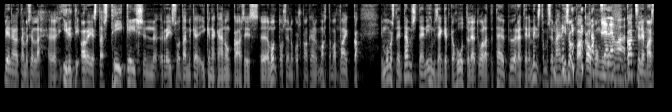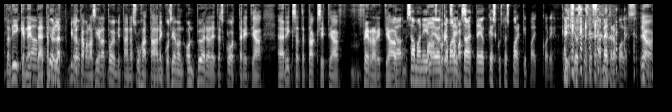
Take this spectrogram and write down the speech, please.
pienellä tämmöisellä äh, irti arjesta staycation-reissua tai mikä ikinäkään onkaan, siis äh, Lontooseen on koskaan käynyt mahtava paikka, niin mun mielestä tämmöisten ihmisen, ketkä huutelee tuolla, että tämä ei pyörätie, niin menisi tuommoiseen vähän isompaan kaupungiin Katselemaan. katselemaan sitä liikennettä, Joo. että Kyllä, millä, millä joo. tavalla siellä toimitaan ja suhataan, ja kun siellä on, on pyöräilijät ja skootterit ja äh, riksat ja taksit ja Ferrarit ja, Ja sama niille, jotka valittaa, samassa. että ei ole keskustassa parkkipaikkoa, niin kävisi joskus jossain metropolissa. Joo,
